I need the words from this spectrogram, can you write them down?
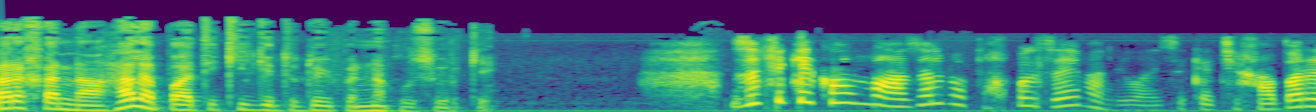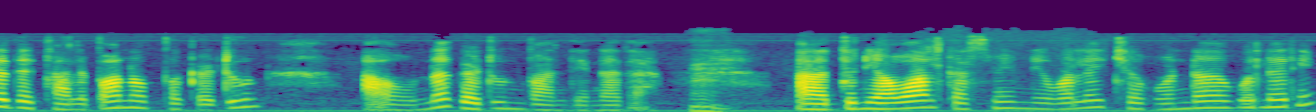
برخه ناهله پاتې کیږي د دوی په نه حضور کې زه فکر کوم معادل به په خپل ځای باندې وایي ځکه چې خبره د طالبانو په ګډون او نه ګډون باندې نه ده دنیاوال تصمیم نیولای چې غونډه ولري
